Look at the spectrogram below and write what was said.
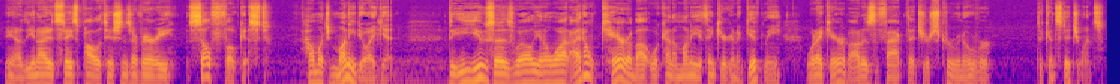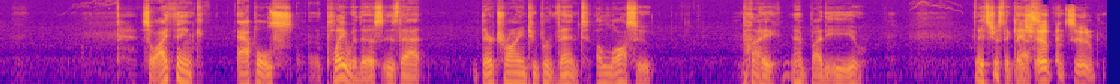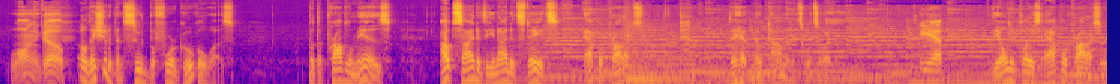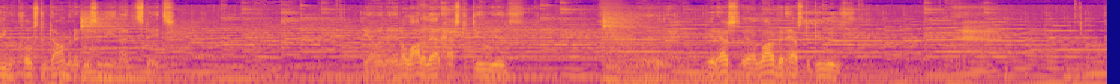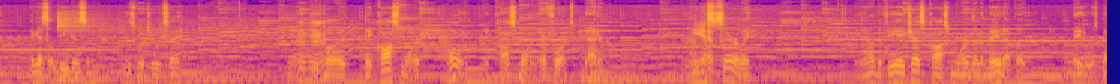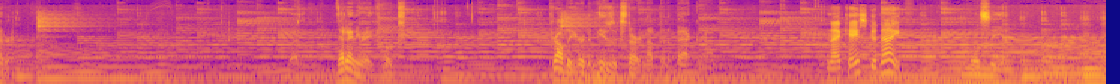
you know, the United States politicians are very self focused. How much money do I get? The EU says, well, you know what? I don't care about what kind of money you think you're going to give me. What I care about is the fact that you're screwing over the constituents. So I think Apple's play with this is that they're trying to prevent a lawsuit by by the EU. It's just a guess. They should have been sued long ago. Oh, they should have been sued before Google was. But the problem is, outside of the United States, Apple products they have no dominance whatsoever. Yep. The only place Apple products are even close to dominant is in the United States. You know, and, and a lot of that has to do with it has a lot of it has to do with I guess elitism is what you would say. You know, mm-hmm. people they cost more. Oh, it costs more, therefore it's better. Not yep. necessarily. You know, the VHS cost more than a beta, but beta was better. At any rate, folks, probably heard the music starting up in the background. In that case, good night. We'll see you.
